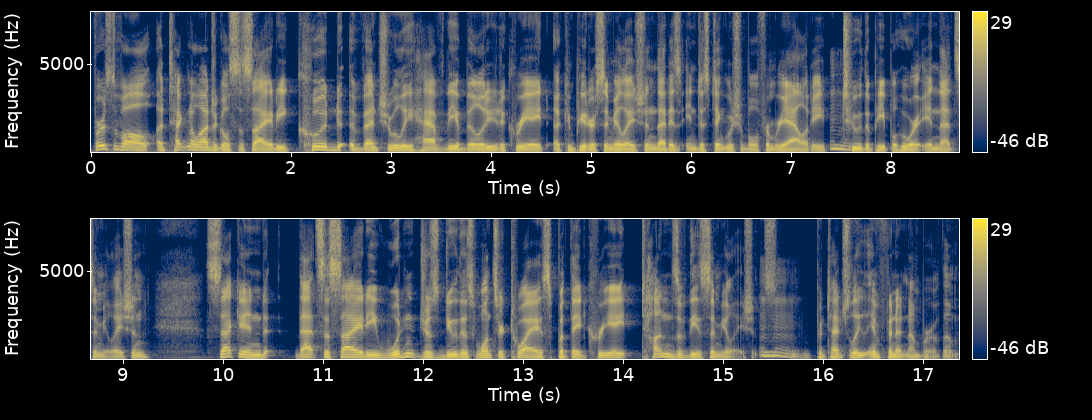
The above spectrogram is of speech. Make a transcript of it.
First of all, a technological society could eventually have the ability to create a computer simulation that is indistinguishable from reality mm-hmm. to the people who are in that simulation. Second, that society wouldn't just do this once or twice, but they'd create tons of these simulations, mm-hmm. potentially infinite number of them.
